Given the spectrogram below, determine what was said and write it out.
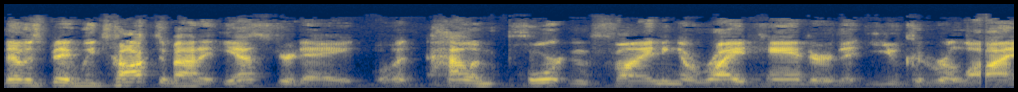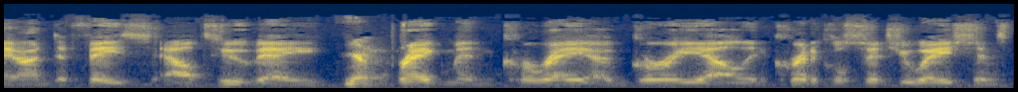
that was big. We talked about it yesterday. what- How important finding a right-hander that you could rely on to face Altuve, Yep. Bregman, Correa, Gurriel in critical situations.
